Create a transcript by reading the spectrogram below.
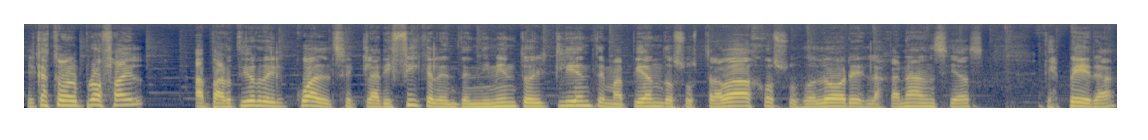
el Customer Profile, a partir del cual se clarifica el entendimiento del cliente mapeando sus trabajos, sus dolores, las ganancias que espera,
